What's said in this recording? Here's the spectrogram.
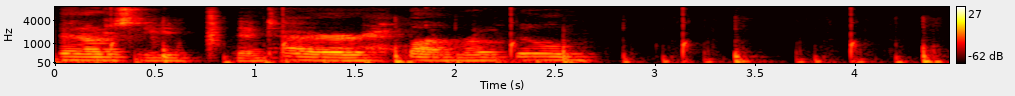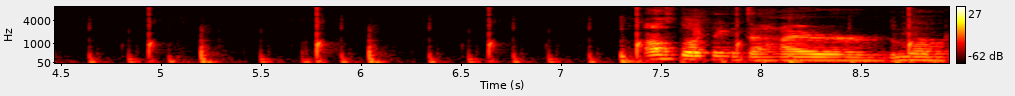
Then I'll just need the entire bottom row filled. Also, I think the higher, the more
